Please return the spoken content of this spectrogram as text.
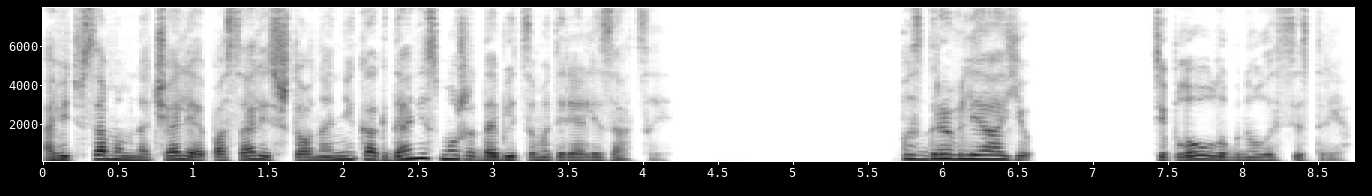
А ведь в самом начале опасались, что она никогда не сможет добиться материализации. «Поздравляю!» — тепло улыбнулась сестре.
